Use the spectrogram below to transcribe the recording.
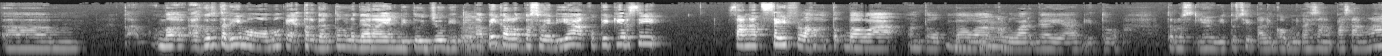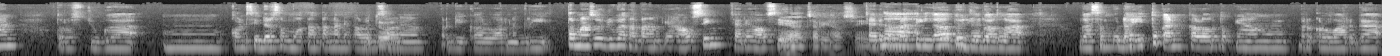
Em, ma- aku tuh tadi mau ngomong kayak tergantung negara yang dituju gitu. Tapi kalau ke Swedia aku pikir sih sangat safe lah untuk bawa untuk bawa keluarga ya gitu. Terus ya gitu sih paling komunikasi sama pasangan. Terus juga hmm, consider semua tantangannya kalau Betul. misalnya pergi ke luar negeri. Termasuk juga tantangan kayak housing cari housing. Iya, cari housing. cari Nah, tempat tinggal iya tuh juga nggak nggak semudah itu kan kalau untuk yang berkeluarga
